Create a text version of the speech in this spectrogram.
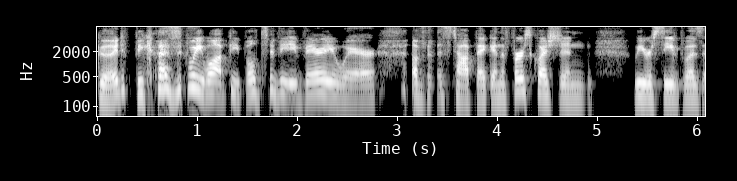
Good, because we want people to be very aware of this topic. And the first question we received was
